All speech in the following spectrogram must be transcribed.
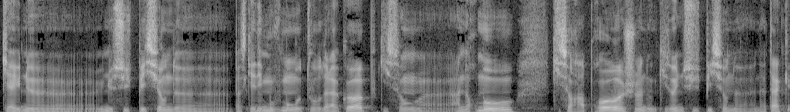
qu'il y a une, une, suspicion de. Parce qu'il y a des mouvements autour de la COP qui sont anormaux, qui se rapprochent, donc ils ont une suspicion d'attaque.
